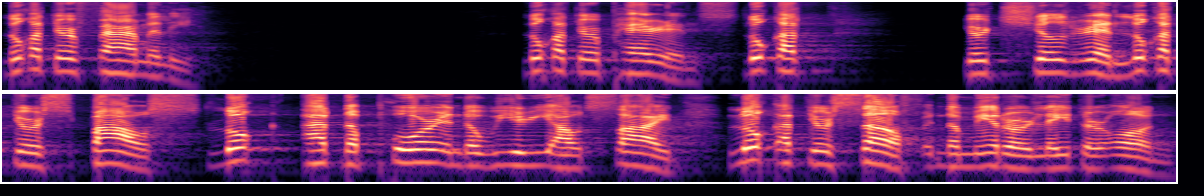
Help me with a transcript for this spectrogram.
Look at your family. Look at your parents. Look at your children. Look at your spouse. Look at the poor and the weary outside. Look at yourself in the mirror later on.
